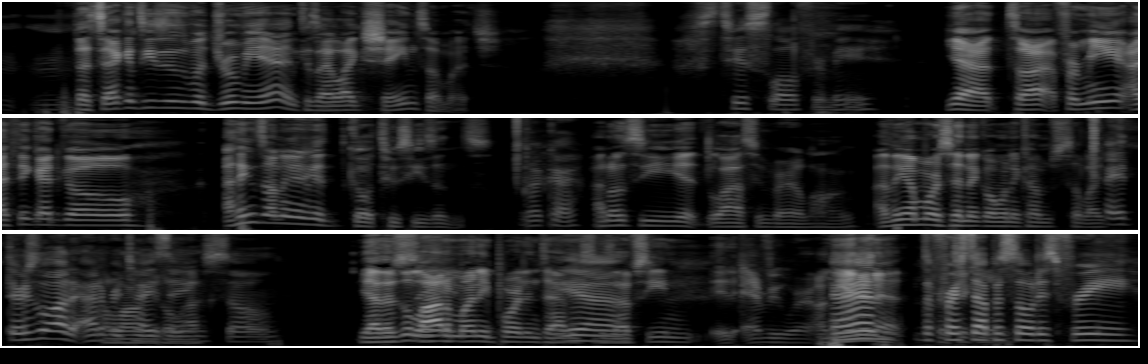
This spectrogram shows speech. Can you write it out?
Mm-mm. The second season is what drew me in because I like mm. Shane so much. It's too slow for me. Yeah, so I, for me, I think I'd go. I think it's only gonna go two seasons. Okay. I don't see it lasting very long. I think I'm more cynical when it comes to like. I, there's a lot of advertising, so. yeah, there's a lot of money poured into advertisements. Yeah. I've seen it everywhere on the And internet. the first episode is free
